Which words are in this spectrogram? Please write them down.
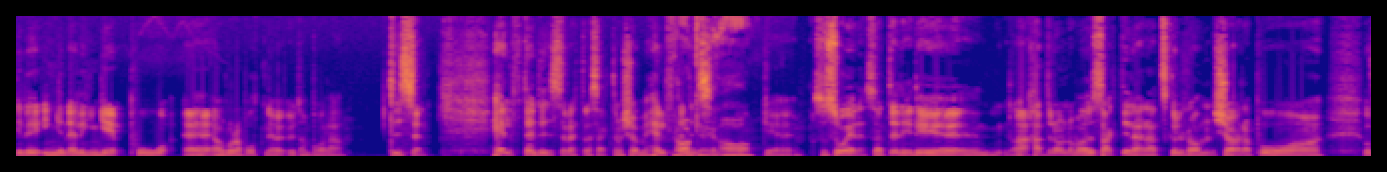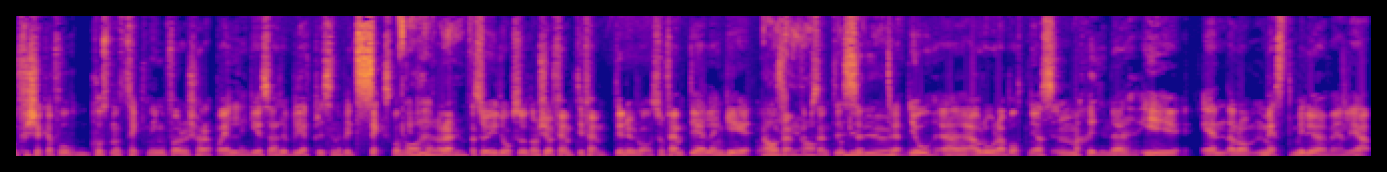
är det ingen LNG på eh, Aurora Botnia utan bara diesel. Hälften diesel rättare sagt. De kör med hälften Okej, diesel. ja. Och, eh, så så är det. Så att det, det hade de, de har sagt det där att skulle de köra på och försöka få kostnadstäckning för att köra på LNG så hade biljettpriserna blivit sex gånger Ja, dyrare. herregud. Så är det också. De kör 50-50 nu då. Så 50 LNG och Ja, okej, 50 ja. Då blir diesel. ju- Jo, eh, Aurora Botnias maskiner är en av de mest miljövänliga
